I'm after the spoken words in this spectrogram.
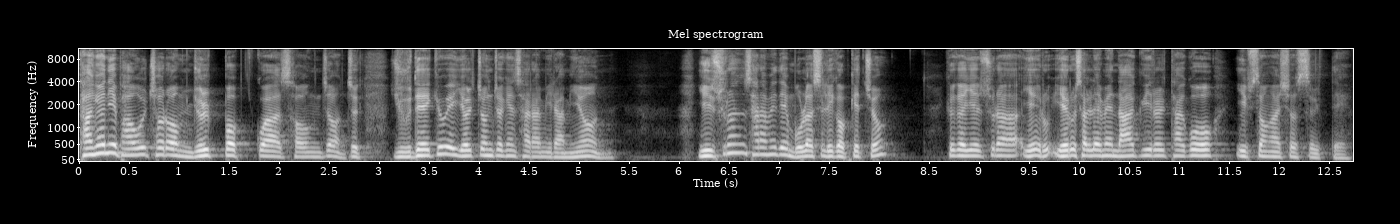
당연히 바울처럼 율법과 성전, 즉 유대교의 열정적인 사람이라면 예수라는 사람에 대해 몰랐을 리가 없겠죠. 그가 예수라 예루살렘의 나귀를 타고 입성하셨을 때,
